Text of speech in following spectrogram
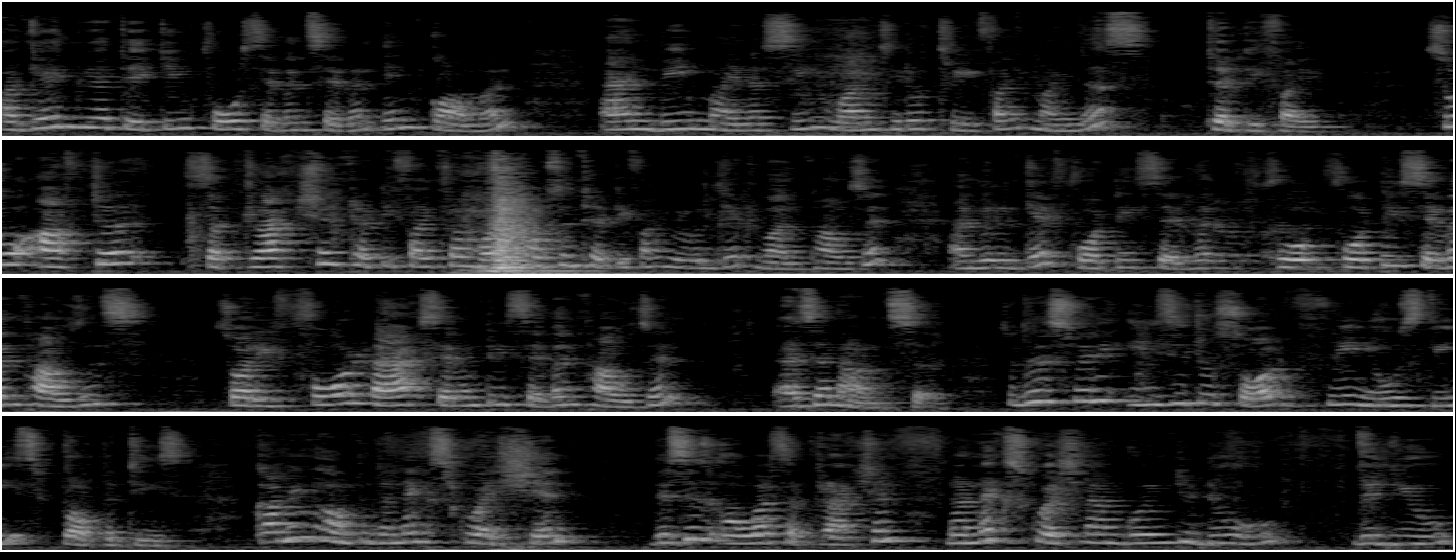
Again we are taking 477 in common and B minus C 1035 minus 35. So after subtraction 35 from 1035 we will get 1000 and we will get 47 47,000 sorry 4 lakh 77,000 as an answer. So this is very easy to solve if we use these properties. Coming on to the next question. This is over subtraction. Now next question I am going to do with you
